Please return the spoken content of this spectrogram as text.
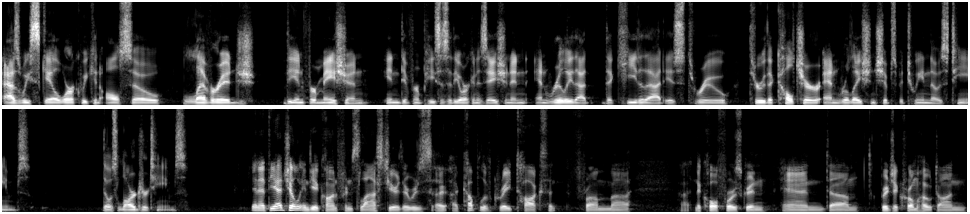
as we scale work we can also leverage the information in different pieces of the organization and and really that the key to that is through through the culture and relationships between those teams those larger teams and at the Agile India conference last year, there was a, a couple of great talks from uh, uh, Nicole Forsgren and um, Bridget Kromhout on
